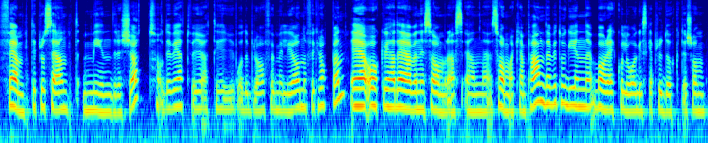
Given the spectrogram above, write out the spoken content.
50% mindre kött och det vet vi ju att det är ju både bra för miljön och för kroppen. Eh, och vi hade även i somras en sommarkampanj där vi tog in bara ekologiska produkter som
